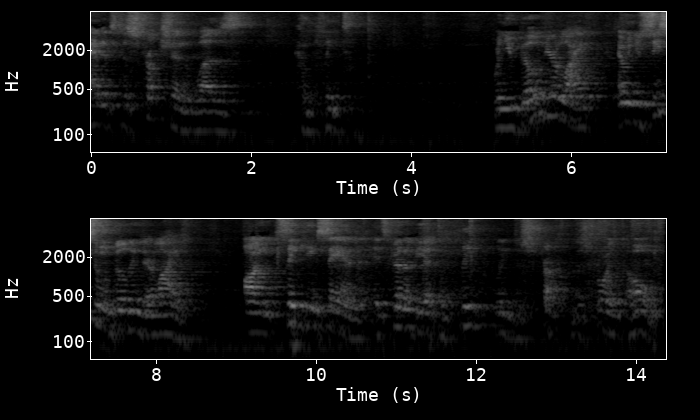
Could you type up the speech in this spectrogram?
And its destruction was complete. When you build your life, and when you see someone building their life on sinking sand, it's going to be a completely destruct, destroyed home.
